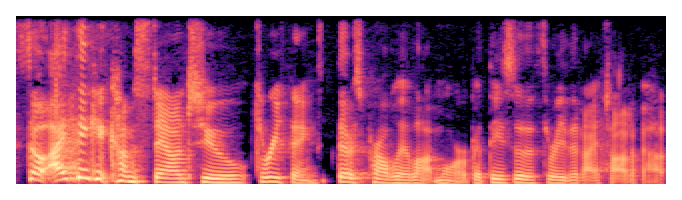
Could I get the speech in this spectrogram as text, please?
So I think it comes down to three things. There's probably a lot more, but these are the three that I thought about.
